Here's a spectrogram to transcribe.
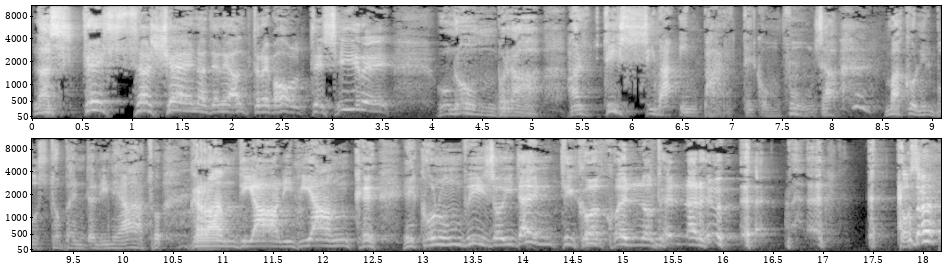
La stessa scena delle altre volte, Sire. Un'ombra altissima, in parte confusa, ma con il busto ben delineato, grandi ali bianche e con un viso identico a quello della... Cosa?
